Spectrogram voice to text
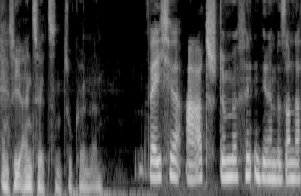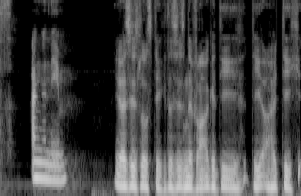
Und sie einsetzen zu können welche Art Stimme finden wir denn besonders angenehm? Ja, es ist lustig. Das ist eine Frage, die, die erhalte ich,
